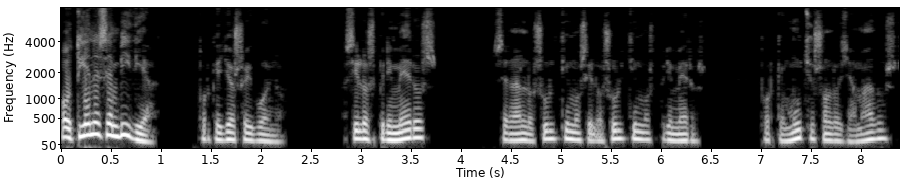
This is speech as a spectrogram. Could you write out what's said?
¿O tienes envidia? Porque yo soy bueno. Así los primeros serán los últimos y los últimos primeros, porque muchos son los llamados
